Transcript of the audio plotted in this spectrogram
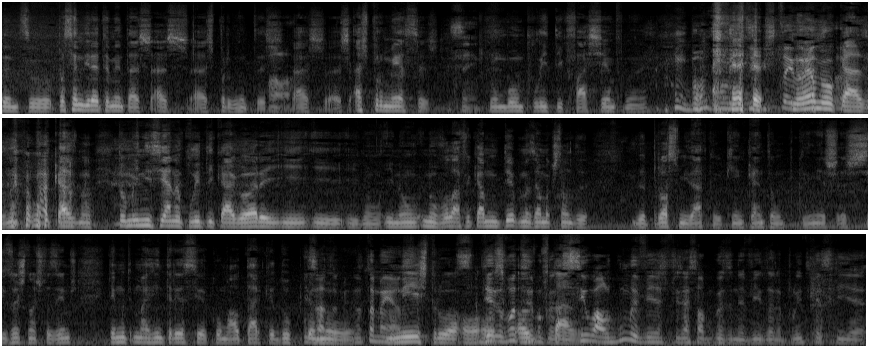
Portanto, passando diretamente às, às, às perguntas, oh. às, às, às, promessas Sim. que um bom político faz sempre, não é? Um bom político, Não é o meu caso, não é o meu caso. Não. Estou-me a iniciar na política agora e, e, e, não, e não, não vou lá ficar muito tempo, mas é uma questão de, de proximidade que, que encantam um bocadinho as, as, decisões que nós fazemos têm muito mais interesse ser como autarca do que como ministro ou, eu vou dizer uma deputado. coisa, se eu alguma vez fizesse alguma coisa na vida, na política, seria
